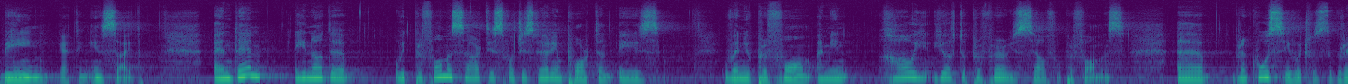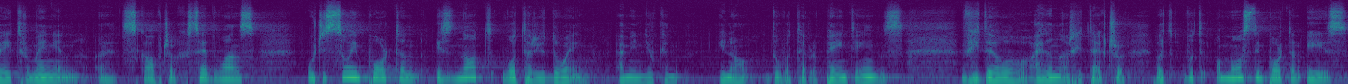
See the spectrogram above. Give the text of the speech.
being getting inside. And then, you know, the, with performance artists, what is very important is when you perform, I mean, how you, you have to prepare yourself for performance. Uh, Brancusi, which was the great Romanian uh, sculptor, said once, which is so important is not what are you doing. I mean, you can, you know, do whatever, paintings, video, I don't know, architecture, but what most important is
